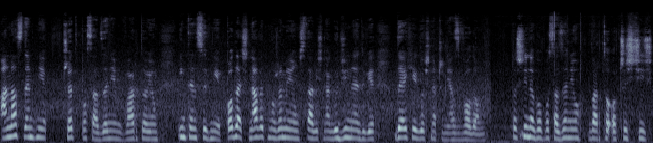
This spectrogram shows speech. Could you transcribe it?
a następnie przed posadzeniem warto ją intensywnie podlać. Nawet możemy ją wstawić na godzinę, dwie do jakiegoś naczynia z wodą. Roślinę po posadzeniu warto oczyścić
